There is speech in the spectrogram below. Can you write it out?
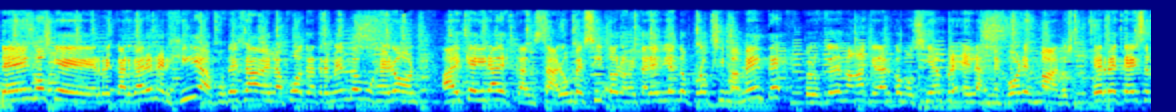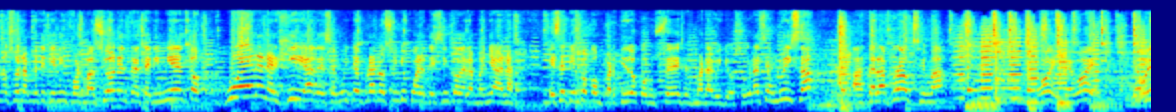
Tengo que recargar energía, pues ustedes saben, la potra, tremendo mujerón. Hay que ir a descansar. Un besito, los estaré viendo próximamente, pero ustedes van a quedar como siempre en las mejores manos. RTS no solamente tiene información, entretenimiento, buena energía desde muy temprano, 5 y 45 de la mañana. Ese tiempo compartido con ustedes es maravilloso. Gracias, Luisa. Hasta la próxima. Me voy, me voy. Me voy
